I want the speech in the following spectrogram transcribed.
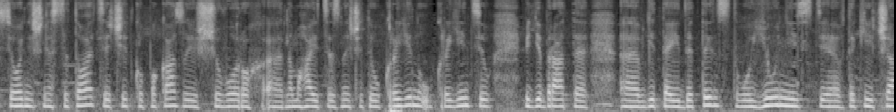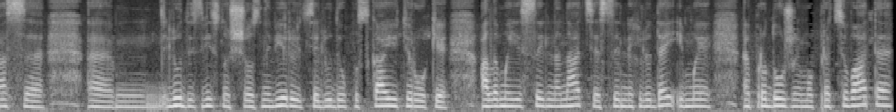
Сьогоднішня ситуація чітко показує, що ворог е, намагається знищити Україну, українців, відібрати е, в дітей дитинство, юність. Е, В такий час ем, люди, звісно, що зневірюються, люди опускають руки. Але ми є сильна нація, сильних людей, і ми продовжуємо працювати.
